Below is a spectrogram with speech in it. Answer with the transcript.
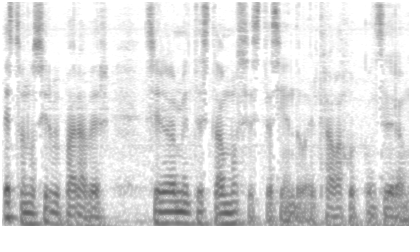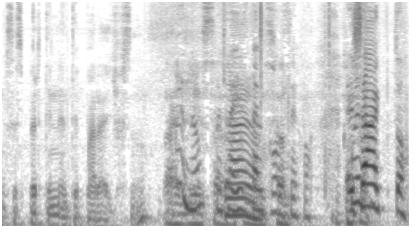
esto nos sirve para ver si realmente estamos este, haciendo el trabajo que consideramos es pertinente para ellos. ¿no? Ahí, está. Pues ahí está el consejo. Exacto.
